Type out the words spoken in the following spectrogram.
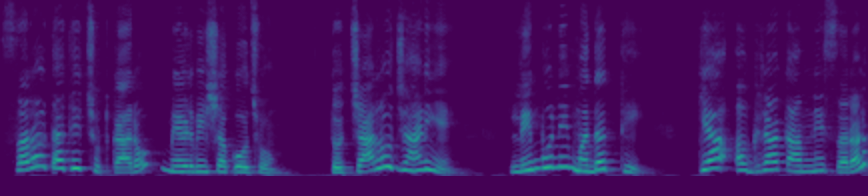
સરળતાથી છુટકારો મેળવી શકો છો. તો ચાલો જાણીએ લીંબુની મદદથી કયા અઘરા કામને સરળ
